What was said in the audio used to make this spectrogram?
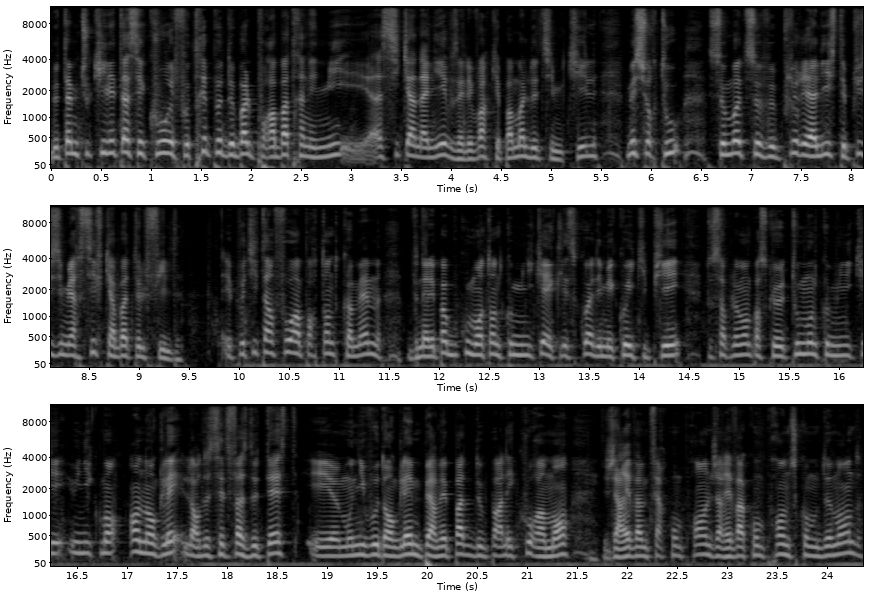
Le time to kill est assez court, il faut très peu de balles pour abattre un ennemi, ainsi qu'un allié, vous allez voir qu'il y a pas mal de team kill. Mais surtout, ce mode se veut plus réaliste et plus immersif qu'un Battlefield. Et petite info importante quand même, vous n'allez pas beaucoup m'entendre communiquer avec les squads et mes coéquipiers, tout simplement parce que tout le monde communiquait uniquement en anglais lors de cette phase de test et euh, mon niveau d'anglais ne me permet pas de parler couramment. J'arrive à me faire comprendre, j'arrive à comprendre ce qu'on me demande,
